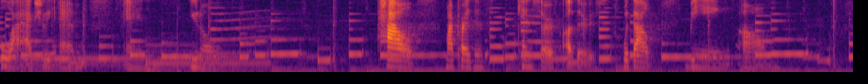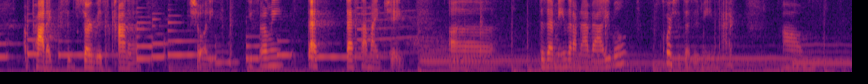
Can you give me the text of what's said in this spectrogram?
who I actually am and, you know, how my presence can serve others without being um, a products and service kind of shorty. You feel me? That's that's not my jig. Uh, does that mean that I'm not valuable? Of course, it doesn't mean that. Um,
